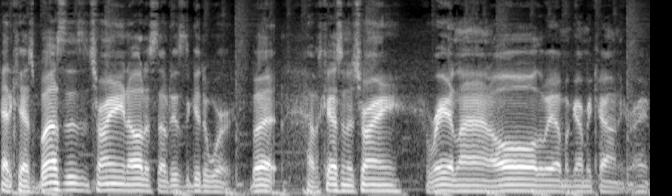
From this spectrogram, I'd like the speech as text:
Had to catch buses, the train, all this stuff just to get to work. But I was catching the train, red line, all the way up Montgomery County, right?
